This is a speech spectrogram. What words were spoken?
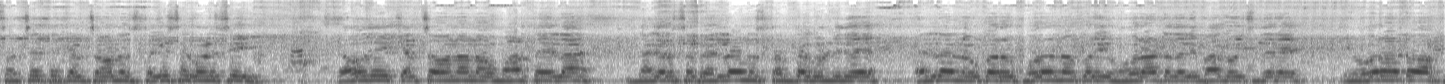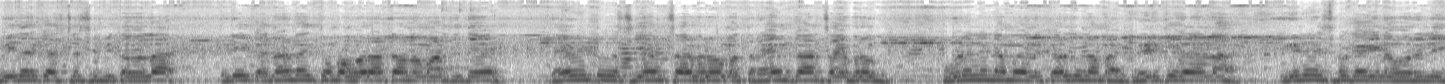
ಸ್ವಚ್ಛತೆ ಕೆಲಸವನ್ನು ಸ್ಥಗಿತಗೊಳಿಸಿ ಯಾವುದೇ ಕೆಲಸವನ್ನು ನಾವು ಮಾಡ್ತಾ ಇಲ್ಲ. ನಗರಸಭೆ ಎಲ್ಲವನ್ನು ಸ್ತಬ್ಧಗೊಂಡಿದೆ. ಎಲ್ಲ ನೌಕರರು ಪೌರ ನೌಕರಿ ಹೋರಾಟದಲ್ಲಿ ಭಾಗವಹಿಸಿದ್ದಾರೆ. ಈ ಹೋರಾಟ ಬೀದರ್ಗೆ ಅಷ್ಟೇ ಸೀಮಿತವಲ್ಲ, ಇಡೀ ಕರ್ನಾಟಕ ತುಂಬ ಹೋರಾಟವನ್ನು ಮಾಡ್ತಿದ್ದೇವೆ. ದಯವಿಟ್ಟು ಸಿ ಎಂ ಸಾಹೇಬರು ಮತ್ತು ರಹೀಂ ಖಾನ್ ಸಾಹೇಬರು ಕೂಡಲೇ ನಮ್ಮನ್ನು ಕರೆದು ನಮ್ಮ ಬೇಡಿಕೆಗಳನ್ನು ಈಡೇರಿಸಬೇಕಾಗಿ ನಾವು ಅವರಲ್ಲಿ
